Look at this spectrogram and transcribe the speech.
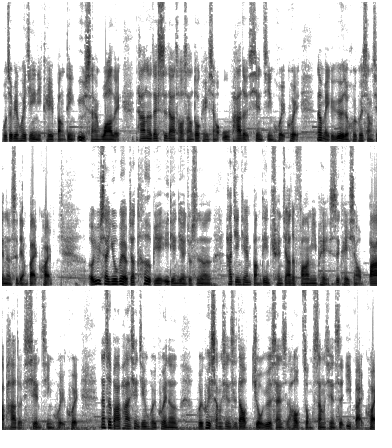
我这边会建议你可以绑定玉山 Wallet，它呢在四大超商都可以享有五趴的现金回馈。那每个月的回馈上限呢是两百块。而玉山 U 贝尔比较特别一点点，就是呢，它今天绑定全家的 f a m i Pay 是可以享有八趴的现金回馈。那这八趴的现金回馈呢，回馈上限是到九月三十号，总上限是一百块。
